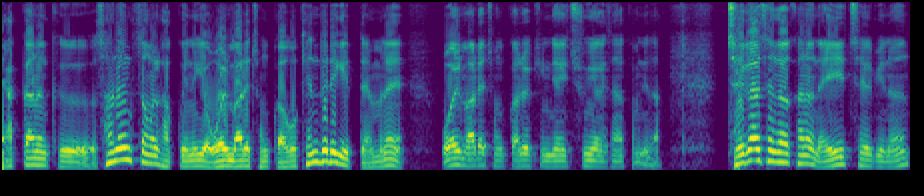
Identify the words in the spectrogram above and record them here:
약간은 그 선행성을 갖고 있는 게 월말의 종가고 캔들이기 때문에 월말의 종가를 굉장히 중요하게 생각합니다. 제가 생각하는 HLB는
